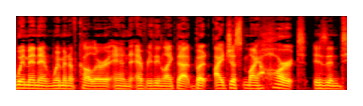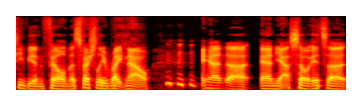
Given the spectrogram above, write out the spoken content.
women and women of color and everything like that. But I just my heart is in TV and film, especially right now. and uh and yeah, so it's uh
